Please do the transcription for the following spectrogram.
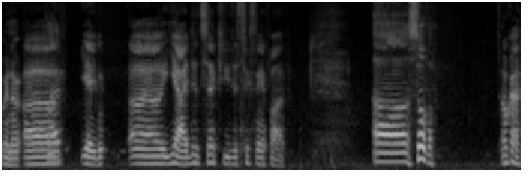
Wait, no, uh, Five? yeah, uh, yeah. I did six. You did six and five. Uh, Silva. Okay.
